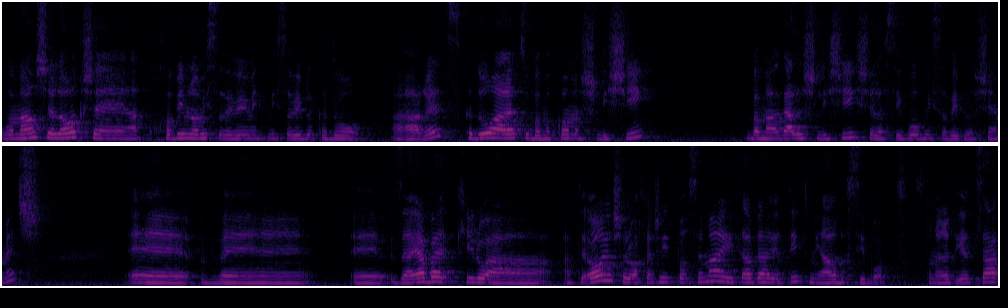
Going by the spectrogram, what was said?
הוא אמר שלא רק שהכוכבים לא מסתובבים מסביב לכדור הארץ, כדור הארץ הוא במקום השלישי, במעגל השלישי של הסיבוב מסביב לשמש, אה, וזה היה, ב- כאילו, ה- התיאוריה שלו אחרי שהתפרסמה היא הייתה בעייתית מארבע סיבות. זאת אומרת, היא יצרה,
